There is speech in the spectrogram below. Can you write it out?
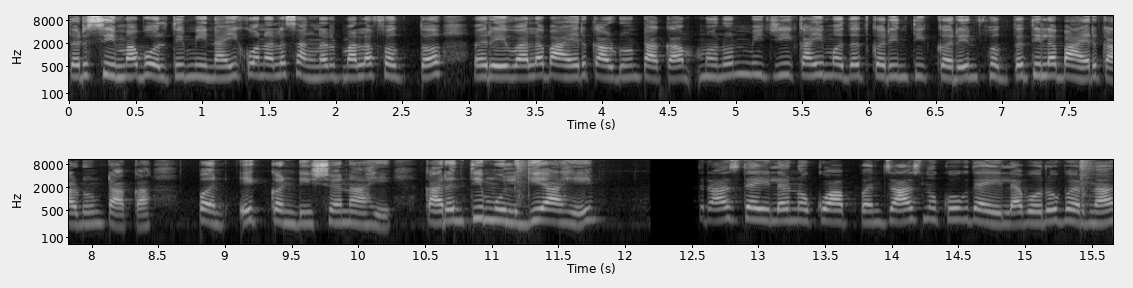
तर सीमा बोलते मी नाही कोणाला सांगणार? मला फक्त रेवाला बाहेर काढून टाका. म्हणून मी जी काही मदत करीन ती करेन. फक्त तिला बाहेर काढून टाका. पण एक कंडिशन आहे. कारण ती मुलगी आहे. त्रास द्यायला नको आपण. जाच नको द्यायला. बरोबर ना?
